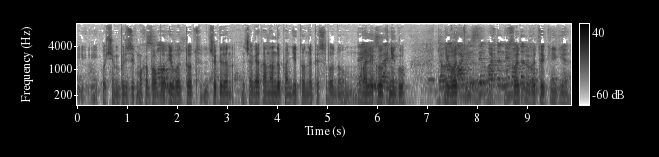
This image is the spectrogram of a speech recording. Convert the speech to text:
и, и очень близок Махапрабху. И вот тот Джагадан, Джагат Ананда Пандит, он написал одну маленькую книгу. И вот в, в этой книге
